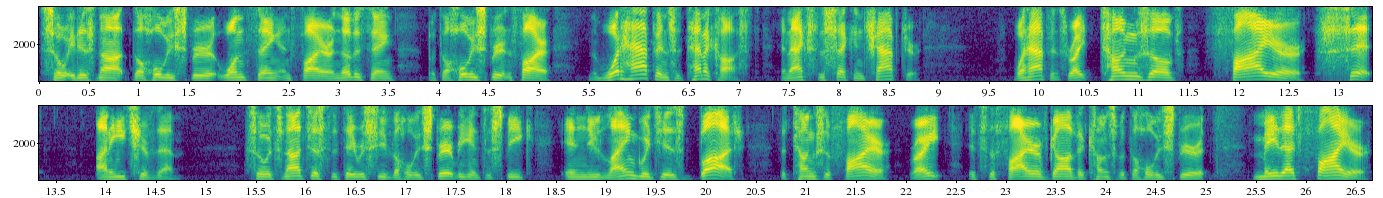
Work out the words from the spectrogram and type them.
So it is not the Holy Spirit one thing and fire another thing, but the Holy Spirit and fire. What happens at Pentecost in Acts the second chapter? What happens, right? Tongues of fire sit on each of them. So it's not just that they receive the Holy Spirit, begin to speak in new languages, but the tongues of fire, right? It's the fire of God that comes with the Holy Spirit. May that fire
